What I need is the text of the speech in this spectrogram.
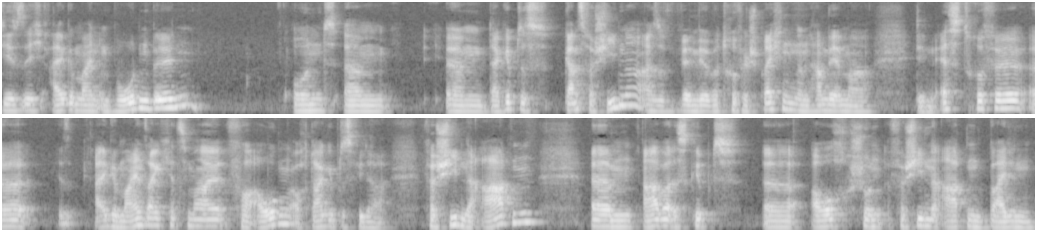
die sich allgemein im Boden bilden. Und ähm, ähm, da gibt es ganz verschiedene. Also wenn wir über Trüffel sprechen, dann haben wir immer den Esstrüffel äh, allgemein, sage ich jetzt mal, vor Augen. Auch da gibt es wieder verschiedene Arten. Ähm, aber es gibt äh, auch schon verschiedene Arten bei den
